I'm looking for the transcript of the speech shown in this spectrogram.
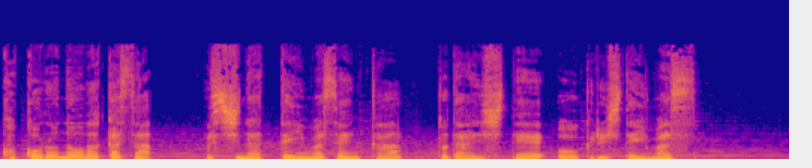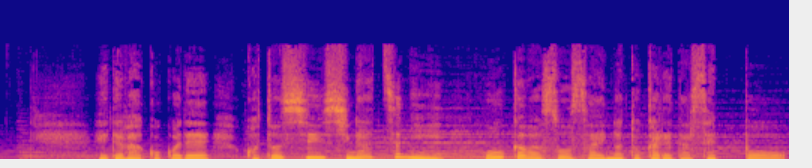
心の若さ失っていませんか？と題してお送りしています。えではここで今年4月に大川総裁が説かれた説法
